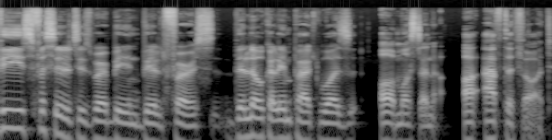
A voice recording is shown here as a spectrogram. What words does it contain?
these facilities were being built first, the local impact was almost an afterthought.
